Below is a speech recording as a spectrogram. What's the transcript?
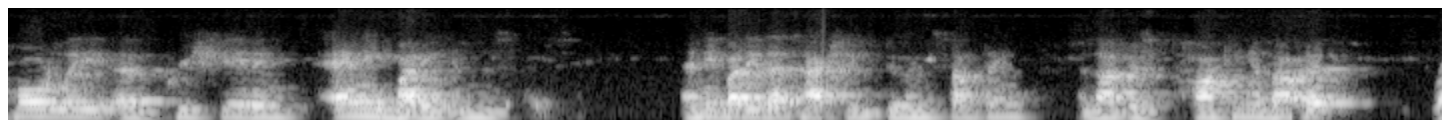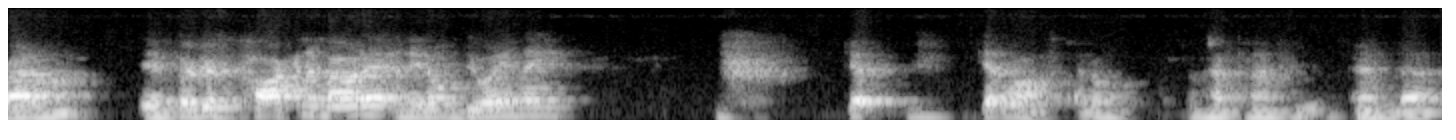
totally appreciating anybody in this space, anybody that's actually doing something and not just talking about it. Right on. If they're just talking about it and they don't do anything, get get lost. I don't don't have time for you. And uh,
